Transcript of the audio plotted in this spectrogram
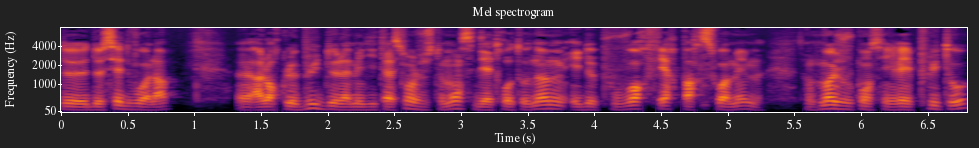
de, cette voix-là. Euh, alors que le but de la méditation, justement, c'est d'être autonome et de pouvoir faire par soi-même. Donc moi, je vous conseillerais plutôt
